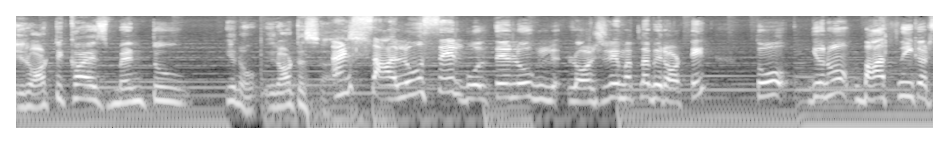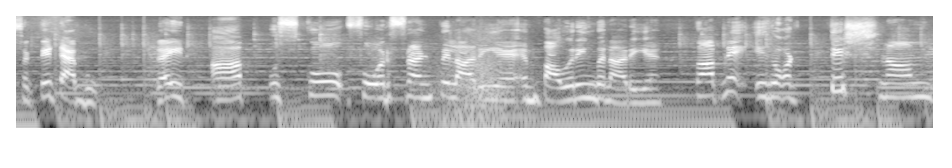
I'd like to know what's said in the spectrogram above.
erotica is meant to you know Erotissch and सालों से बोलते हैं लोग लॉन्जरे मतलब इरोटिक तो यू नो बात नहीं कर सकते टैबू राइट right? आप उसको फोर फ्रंट पे ला रही है एम्पावरिंग बना रही है तो आपने इरोटिश नाम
